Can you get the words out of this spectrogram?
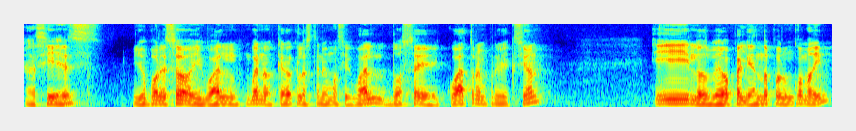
Así es. Yo por eso igual, bueno, creo que los tenemos igual, 12-4 en proyección. Y los veo peleando por un comodín.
